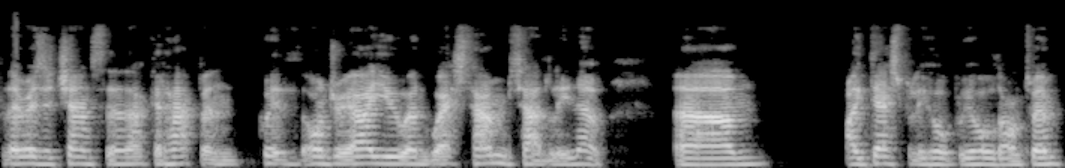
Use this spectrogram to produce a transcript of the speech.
there is a chance that that could happen with Andre Ayew and West Ham, sadly, no. Um, I desperately hope we hold on to him.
